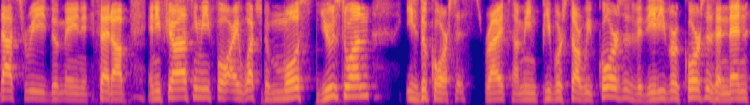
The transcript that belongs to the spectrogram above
that's really the main setup. And if you're asking me for, I watch the most used one is the courses, right? I mean, people start with courses, they deliver courses, and then,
